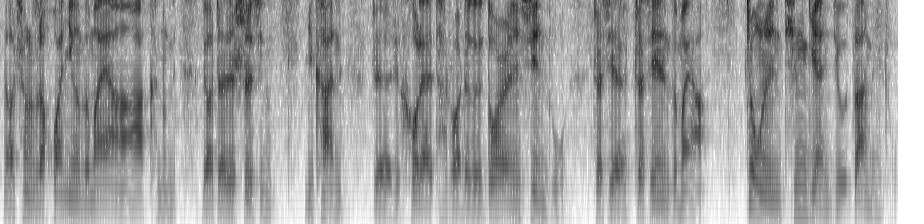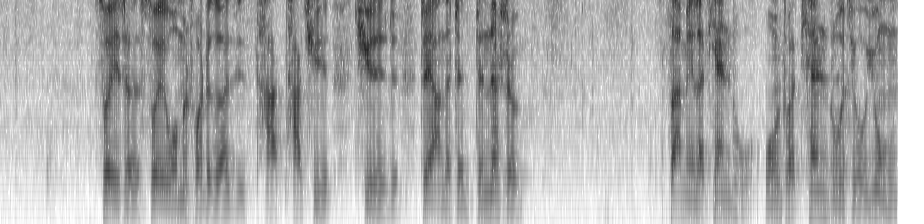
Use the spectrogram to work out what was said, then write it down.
那个城市的环境怎么样啊？可能聊这些事情。你看这后来他说这个多少人信主？这些这些人怎么样？众人听见就赞美主。所以这，所以我们说这个，他他去去这样的，真真的是赞美了天主。我们说天主就用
